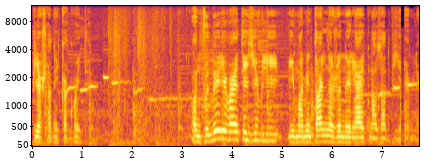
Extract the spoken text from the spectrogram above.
бешеный какой-то. Он выныривает из земли и моментально же ныряет назад в землю.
